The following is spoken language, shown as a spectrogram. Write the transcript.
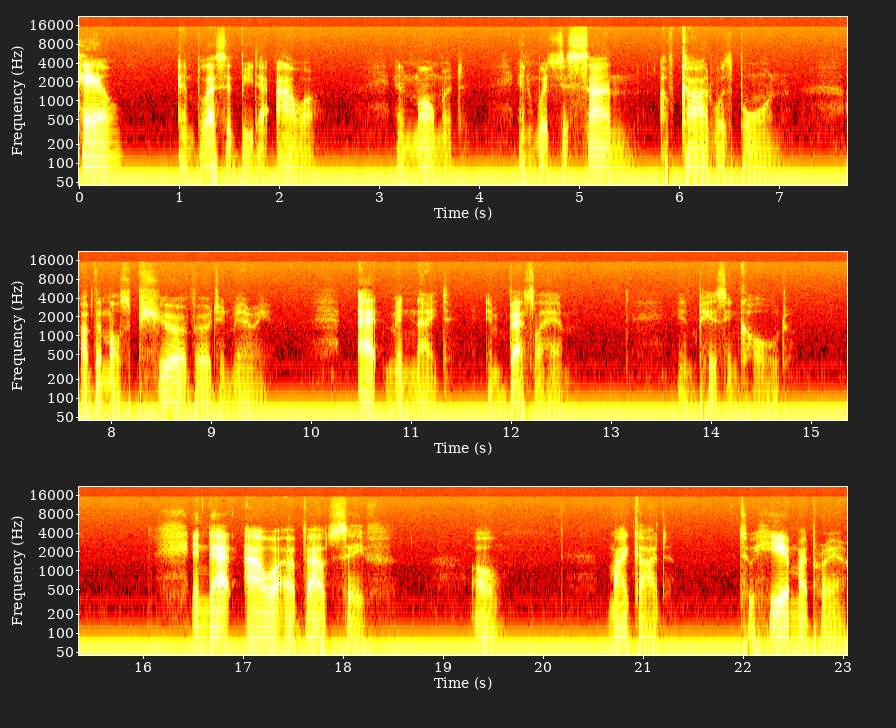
Hail, and blessed be the hour and moment in which the Son of God was born of the most pure Virgin Mary at midnight in Bethlehem in piercing cold. In that hour of vouchsafe, oh, my God, to hear my prayer,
